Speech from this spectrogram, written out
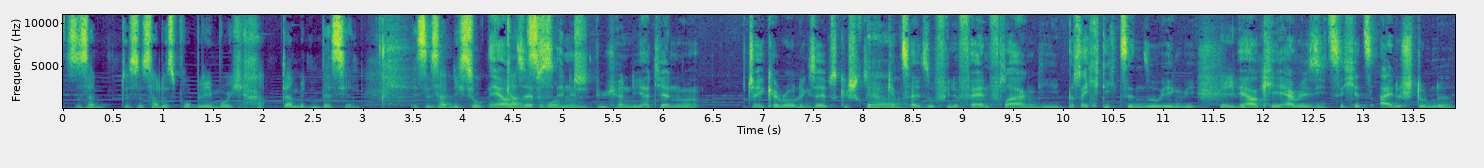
Das ist halt das, ist halt das Problem, wo ich damit ein bisschen. Es ist halt nicht so Ja, und ganz selbst in rund. den Büchern, die hat ja nur J.K. Rowling selbst geschrieben, Ja. gibt's halt so viele Fanfragen, die berechtigt sind, so irgendwie. Ja, eben. Ja, okay, Harry sieht sich jetzt eine Stunde,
